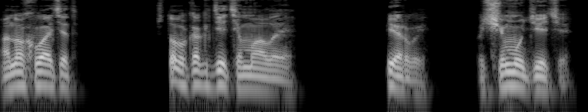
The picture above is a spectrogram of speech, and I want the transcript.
Оно хватит. Что вы как дети малые. Первый. Почему дети?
